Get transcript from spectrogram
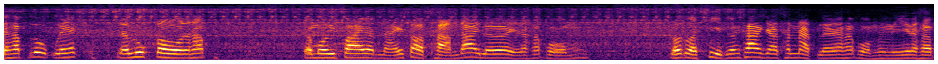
นะครับ ลูกเล็กจะลูกโตนะครับ จะโมดิฟายแบบไหนสอบถามได้เลยนะครับผมรถตัวฉีดค่อนข้างจะถนัดเลยนะครับ ผมทางนี้นะครับ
